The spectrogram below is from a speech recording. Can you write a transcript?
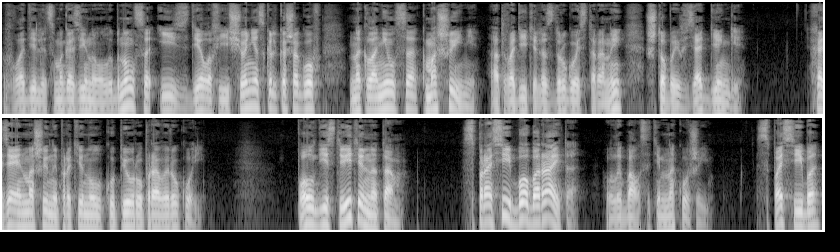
Владелец магазина улыбнулся и, сделав еще несколько шагов, наклонился к машине от водителя с другой стороны, чтобы взять деньги. Хозяин машины протянул купюру правой рукой. «Пол действительно там?» «Спроси Боба Райта», — улыбался темнокожий. «Спасибо».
